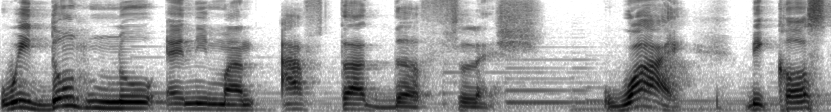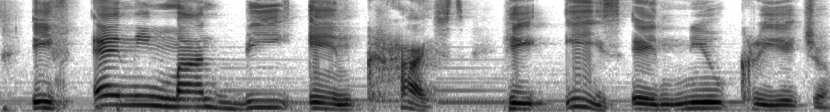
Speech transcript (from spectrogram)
we don't know any man after the flesh. Why? Because if any man be in Christ, he is a new creature.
